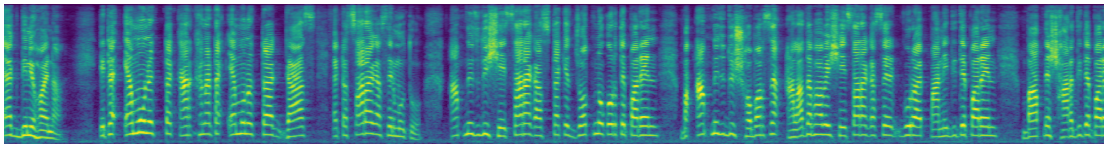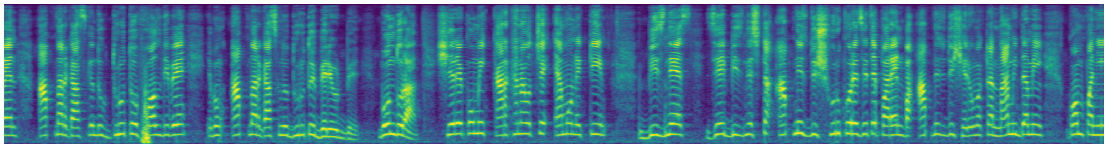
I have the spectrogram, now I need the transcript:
একদিনে হয় না। এটা এমন একটা কারখানাটা, এমন একটা গাছ, একটা চারা গাছের মতো। আপনি যদি সেই চারা গাছটাকে যত্ন করতে পারেন বা আপনি যদি সবার চেয়ে আলাদাভাবে সেই চারা গাছের গোড়ায় পানি দিতে পারেন বা আপনি সার দিতে পারেন, আপনার গাছ কিন্তু দ্রুত ফল দিবে এবং আপনার গাছ কিন্তু দ্রুতই বেড়ে উঠবে। বন্ধুরা, সেরকমই কারখানা হচ্ছে এমন একটি বিজনেস, যে বিজনেসটা আপনি যদি শুরু করে যেতে পারেন বা আপনি যদি সেরকম একটা নামি দামি কোম্পানি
